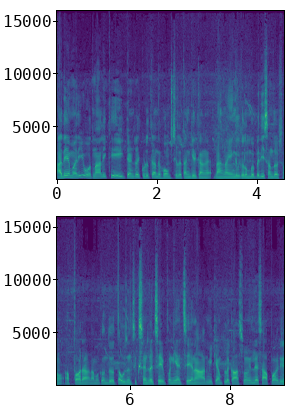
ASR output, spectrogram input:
அதே மாதிரி ஒரு நாளைக்கு எயிட் ஹண்ட்ரட் கொடுத்து அந்த ஹோம் ஸ்டேயில் தங்கியிருக்காங்க. நாங்கள் எங்களுக்கு ரொம்ப பெரிய சந்தோஷம். அப்பாடா நமக்கு வந்து தௌசண்ட் சிக்ஸ் ஹண்ட்ரட் சேவ் பண்ணியாச்சு. ஏன்னா ஆர்மி கேம்பில் காசும் இல்லை சாப்பாடு.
